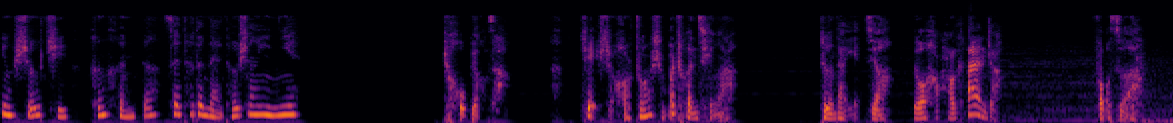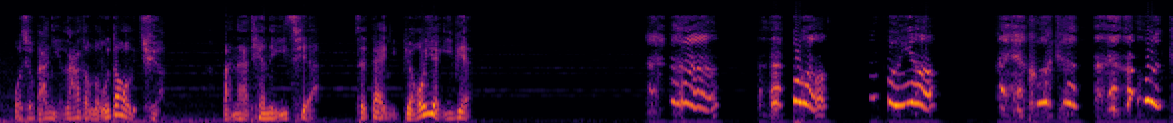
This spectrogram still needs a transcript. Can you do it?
用手指狠狠的在他的奶头上一捏。臭婊子，这时候装什么纯情啊？睁大眼睛给我好好看着，否则我就把你拉到楼道里去，把那天的一切再带你表演一遍。不，不要！我看，我看。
